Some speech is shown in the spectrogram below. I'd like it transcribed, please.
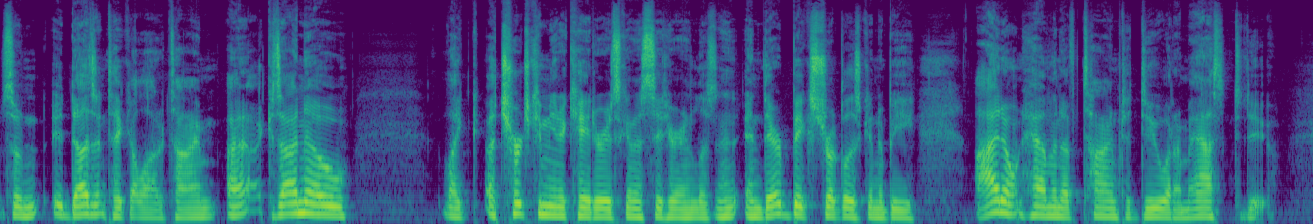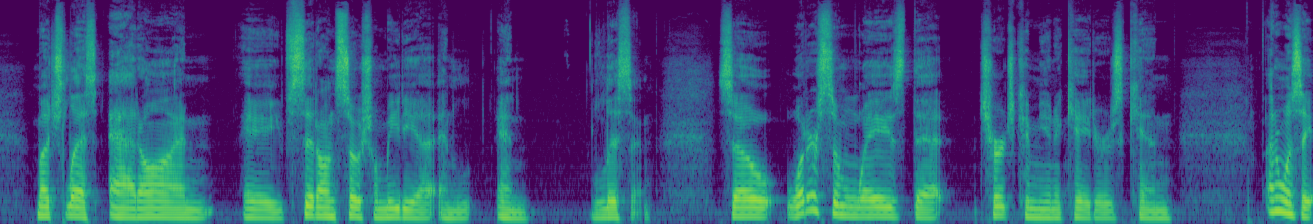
so it doesn't take a lot of time. Because I, I know like a church communicator is going to sit here and listen and their big struggle is going to be i don't have enough time to do what i'm asked to do much less add on a sit on social media and and listen. So what are some ways that church communicators can i don't want to say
